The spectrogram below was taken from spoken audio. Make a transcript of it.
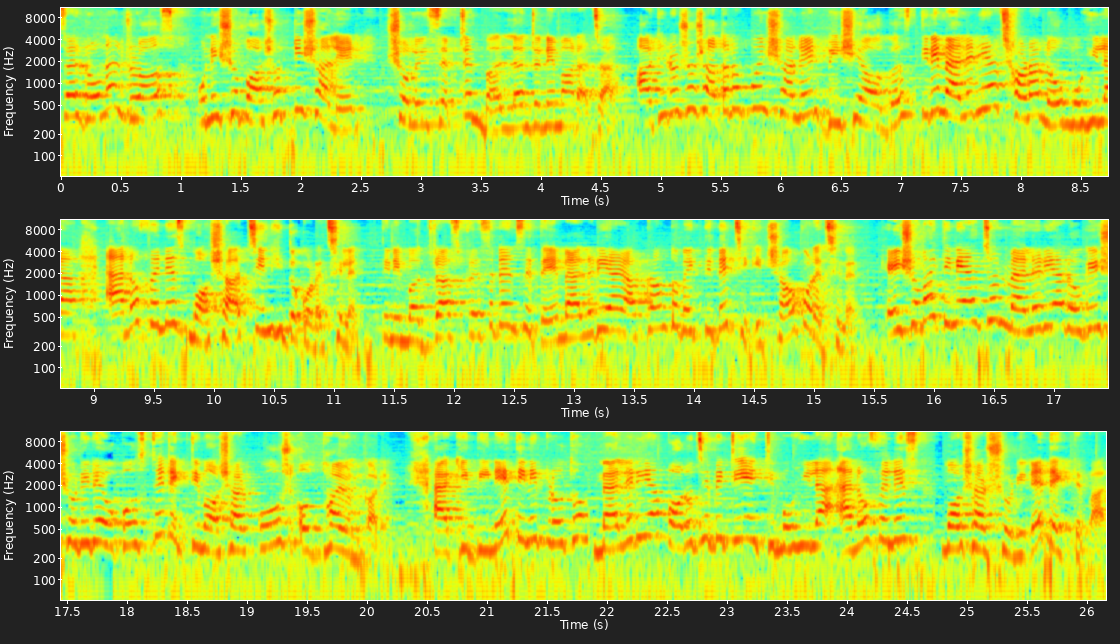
স্যার রোনাল্ড রস উনিশশো সালের ষোলোই সেপ্টেম্বর লন্ডনে মারা যান। আঠেরোশো সাতানব্বই সালের বিশে অগস্ট তিনি ম্যালেরিয়া ছড়ানো মহিলা অ্যানোফেলিস মশা চিহ্নিত করেছিলেন। তিনি মাদ্রাস প্রেসিডেন্সিতে ম্যালেরিয়ায় আক্রান্ত ব্যক্তিদের চিকিৎসাও করেছিলেন। এই সময় তিনি একজন ম্যালেরিয়া রোগীর শরীরে উপস্থিত একটি মশার কোষ অধ্যয়ন করেন। একই দিনে তিনি প্রথম ম্যালেরিয়া পরজীবীটি একটি মহিলা অ্যানোফেলিস মশার শরীরে দেখতে পান।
